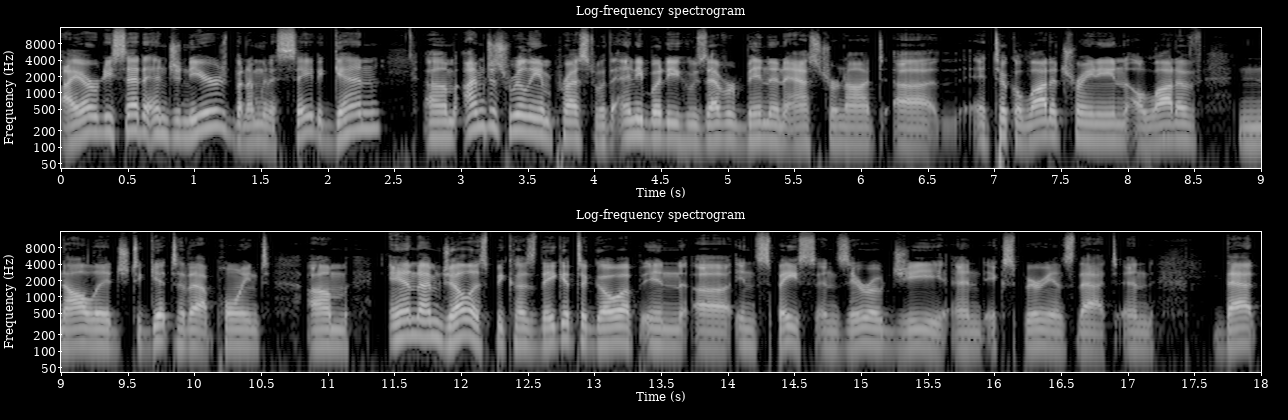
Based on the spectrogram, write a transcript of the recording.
I already said engineers, but I'm going to say it again. Um, I'm just really impressed with anybody who's ever been an astronaut. Uh, it took a lot of training, a lot of knowledge to get to that point. Um, and I'm jealous because they get to go up in uh, in space and zero G and experience that, and that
